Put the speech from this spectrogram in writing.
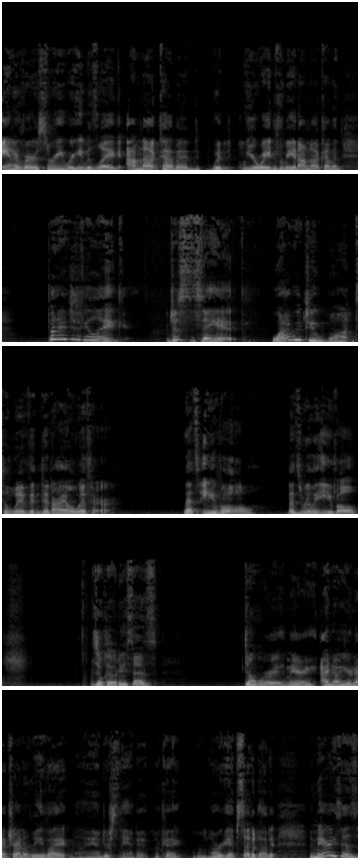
anniversary where he was like, I'm not coming. Would you're waiting for me and I'm not coming. But I just feel like just say it. Why would you want to live in denial with her? That's evil. That's really evil. So Kody says, Don't worry, Meri. I know you're not trying to leave. I I understand it, okay? I'm already upset about it. Meri says,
